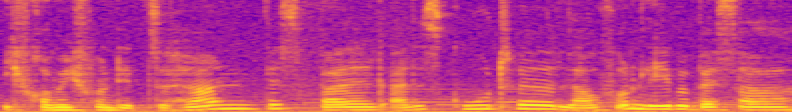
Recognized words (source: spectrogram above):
Ich freue mich von dir zu hören. Bis bald. Alles Gute. Lauf und lebe besser.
